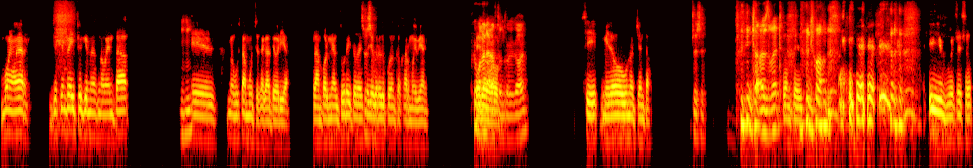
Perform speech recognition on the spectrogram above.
Bueno, a ver, yo siempre he dicho que menos 90 Ujú. eh, me gusta mucho esa categoría. En plan, por mi altura y todo eso, Sí, sí. yo creo que puedo encajar muy bien. Qué bueno pero- alto dentro de que cabe. Sí, mido 1,80. Sí, sí. Cara es. Entonces, Joan. y pues eso.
